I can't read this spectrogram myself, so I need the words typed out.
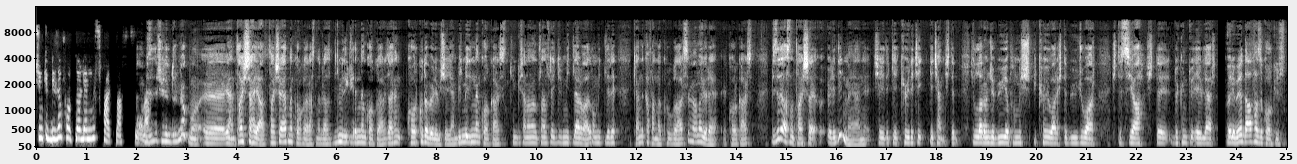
Çünkü bizim folklorlarımız farklı Ama aslında. bizde de şöyle bir durum yok mu? Ee, yani taşra hayatı. Taşra hayatından korkuyorlar aslında biraz. Bilmediklerinden korkuyorlar. Zaten korku da böyle bir şey. Yani bilmediğinden korkarsın. Çünkü sana anlatılan sürekli mitler vardır. O mitleri kendi kafanda kurgularsın ve ona göre korkarsın. Bizde de aslında taşra öyle değil mi? Yani şeydeki köyde geçen işte yıllar önce büyü yapılmış bir köy var. işte büyücü var. işte siyah, işte döküntü evler. Öyle böyle daha fazla korkuyorsun.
